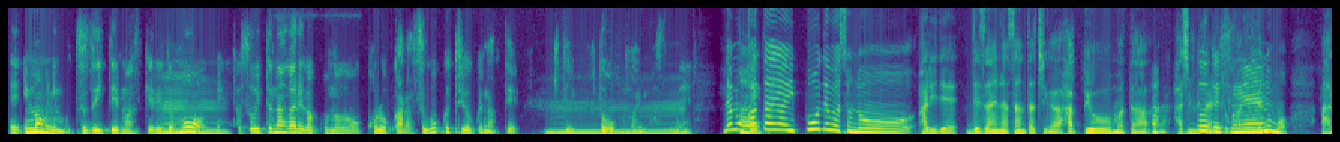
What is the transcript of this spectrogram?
え今にも続いていますけれども、うんえっと、そういった流れがこの頃からすごく強くなってきていくと思いますね。でもはい。片や一方ではそのパリでデザイナーさんたちが発表をまたあ始めたりとかっていうのもあっ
